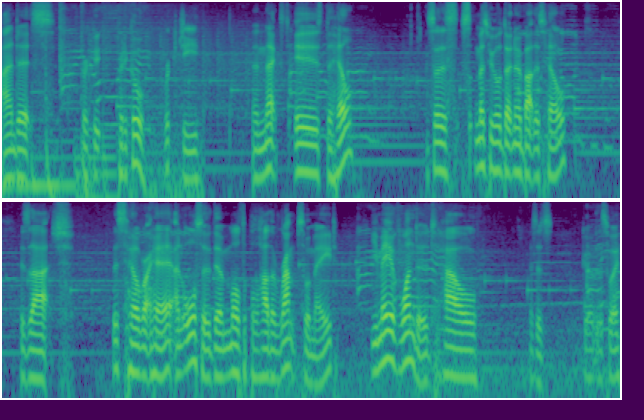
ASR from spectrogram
And it's pretty, pretty cool. G. And next is the hill. So this, most people don't know about this hill. Is that this hill right here, and also the multiple how the ramps were made. You may have wondered how. Is go this way.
